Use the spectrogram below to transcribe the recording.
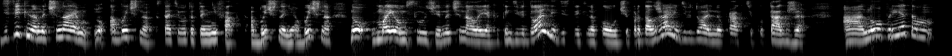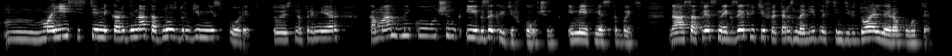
Действительно, начинаем, ну, обычно, кстати, вот это не факт, обычно, необычно, но в моем случае начинала я как индивидуальный действительно коуч и продолжаю индивидуальную практику также, а, но при этом в моей системе координат одно с другим не спорит. То есть, например, командный коучинг и экзекутив коучинг имеет место быть. Да, соответственно, экзекутив – это разновидность индивидуальной работы.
